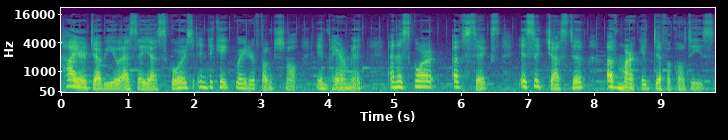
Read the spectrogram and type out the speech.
Higher WSAS scores indicate greater functional impairment, and a score of 6 is suggestive of marked difficulties.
